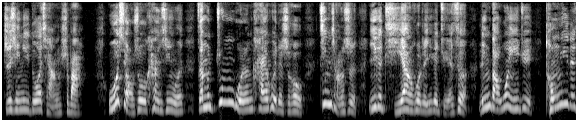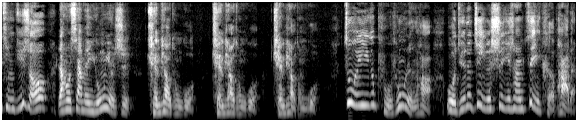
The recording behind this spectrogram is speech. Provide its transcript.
执行力多强，是吧？”我小时候看新闻，咱们中国人开会的时候，经常是一个提案或者一个决策，领导问一句“同意的请举手”，然后下面永远是全票通过，全票通过，全票通过。作为一个普通人哈，我觉得这个世界上最可怕的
